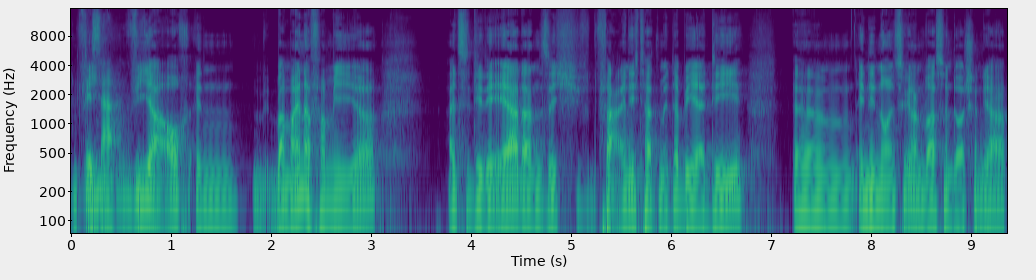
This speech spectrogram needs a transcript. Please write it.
Wie, Deshalb wie ja auch in, bei meiner Familie, als die DDR dann sich vereinigt hat mit der BRD, ähm, in den 90ern war es in Deutschland ja,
